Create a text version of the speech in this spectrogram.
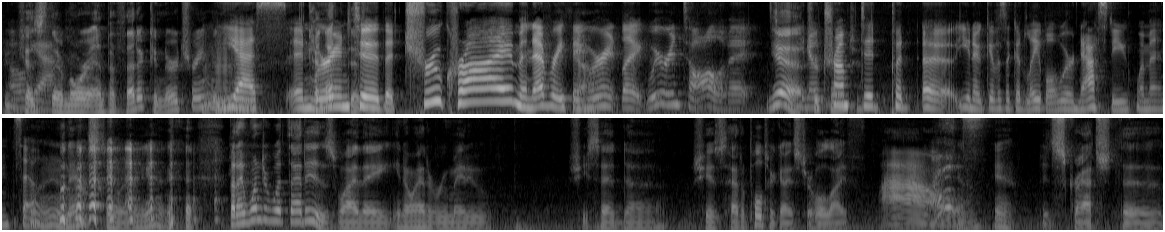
because yeah. they're more empathetic and nurturing. and- Yes, and we're into the true crime and everything. Yeah. We're like we're into all of it. Yeah, you know, true Trump too. did put uh, you know, give us a good label. We're nasty women. So Oh, yeah, nasty one, yeah. but I wonder what that is. Why they? You know, I had a roommate who, she said uh, she has had a poltergeist her whole life. Wow. What? You? Yeah, it scratched the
